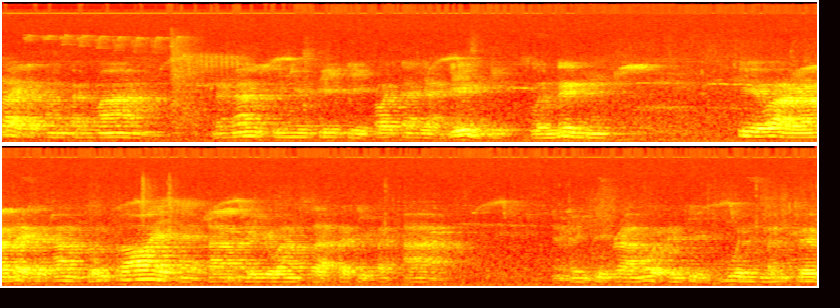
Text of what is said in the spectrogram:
ได้กระทำกันมา ดังนั้นจึงมีปีติพอใจอย่างยิ่งอีกส่วนหนึ่ง ที่ว่าเราได้กระทำสงเคราะห์ให้ตามอริยวังสัพปฏิปทาเป็นที่ปราโมทย์เป็นที่บุญบันเทิง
